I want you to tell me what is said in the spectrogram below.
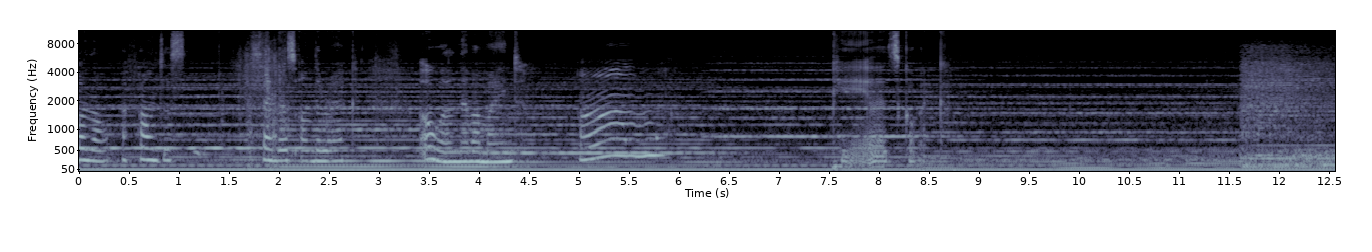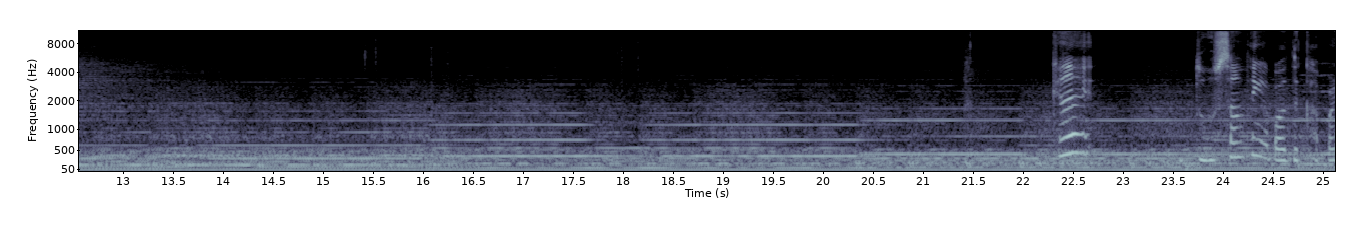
Oh no, I found this sandals on the rack. Oh well, never mind. Um. Okay, let's go back. Can I do something about the copper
